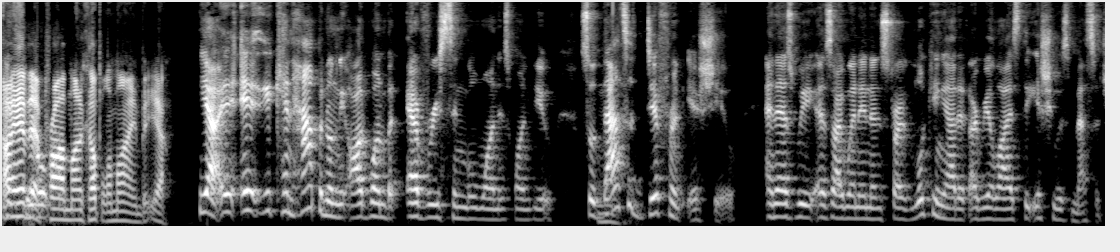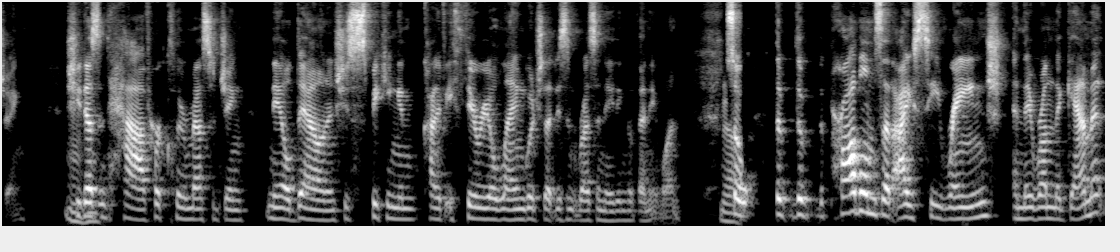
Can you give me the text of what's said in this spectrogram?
And I have so, that problem on a couple of mine, but yeah. Yeah, it, it, can happen on the odd one, but every single one is one view. So mm. that's a different issue. And as we as I went in and started looking at it, I realized the issue is messaging. She mm-hmm. doesn't have her clear messaging nailed down and she's speaking in kind of ethereal language that isn't resonating with anyone. Yeah. So the, the the problems that I see range and they run the gamut,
